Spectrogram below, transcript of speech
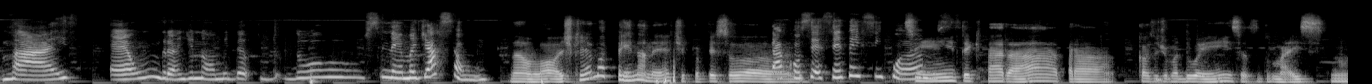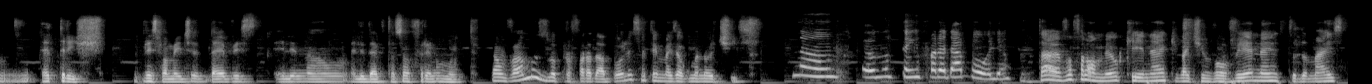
Mas é um grande nome do, do, cinema de ação, né? Não, lógico, é uma pena, né? Tipo, a pessoa. Tá com 65 anos. Sim, tem que parar pra, por causa de uma doença e tudo mais. Hum, é triste. Principalmente deve, ele não, ele deve estar tá sofrendo muito. Então vamos Lu, para fora da bolha. Você tem mais alguma notícia? Não, eu não tenho fora da bolha. Tá, eu vou falar o meu que, né, que vai te envolver, né, tudo mais.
